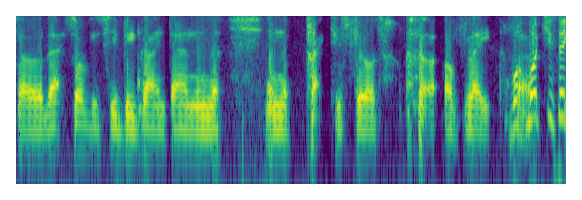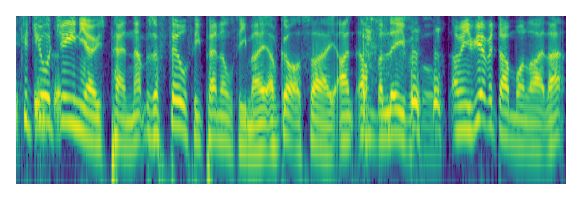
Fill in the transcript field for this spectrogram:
so that's obviously been going down in the in the practice field of late. What, So what do you think of. Jorginho's pen? That was a filthy penalty, mate. I've got to say, Un- unbelievable. I mean, have you ever done one like that?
